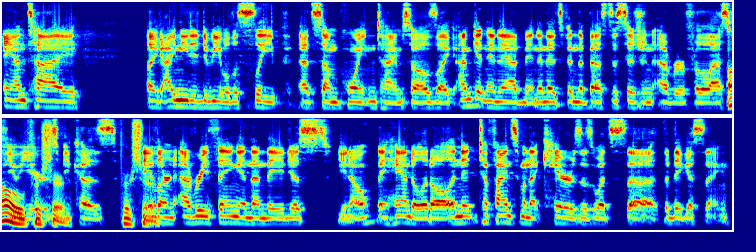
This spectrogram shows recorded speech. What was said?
anti like I needed to be able to sleep at some point in time. So I was like, I'm getting an admin, and it's been the best decision ever for the last oh, few years sure. because sure. they learn everything and then they just, you know, they handle it all. And it, to find someone that cares is what's the the biggest thing.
